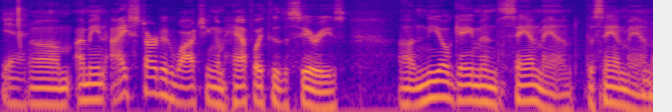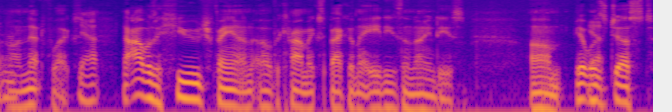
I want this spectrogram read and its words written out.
Yeah. Um, I mean, I started watching them halfway through the series. Uh, Neil Gaiman's Sandman, The Sandman on Netflix. Mm-hmm. Yeah. Now, I was a huge fan of the comics back in the 80s and 90s. Um, it was just,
